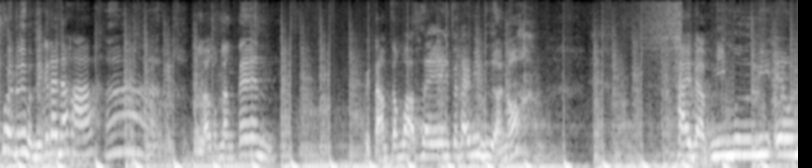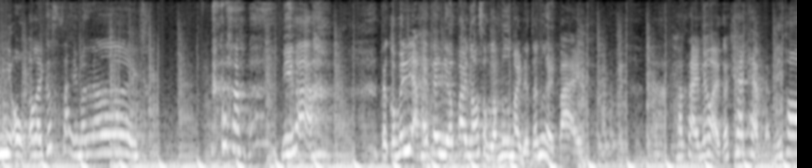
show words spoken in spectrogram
ช่วยด้วยแบบนี้ก็ได้นะคะอ่าเหมือนเรากำลังเต้น ไปตามจังหวะเพลงจะได้ไม่เบื่อเนาะ แบบมีมือมีเอวมีอกอะไรก็ใส่มาเลย นี่ค่ะ แต่ก็ไม่ได้อยากให้เต้นเยอะไปเนาะสำหรับมือใหม่เดี๋ยวจะเหนื่อยไป ถ้าใครไม่ไหวก็แค่แท็บแบบนี้พ่อ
